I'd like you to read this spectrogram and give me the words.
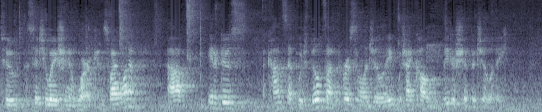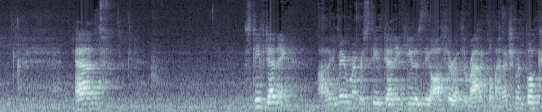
to the situation at work? And so I want to uh, introduce a concept which builds on personal agility, which I call leadership agility. And Steve Denning, uh, you may remember Steve Denning, he was the author of the Radical Management book.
